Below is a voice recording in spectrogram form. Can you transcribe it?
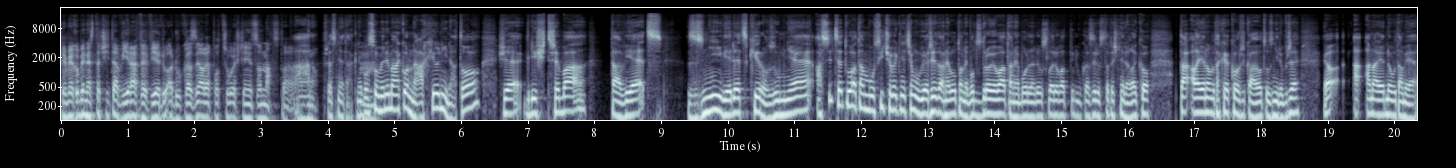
Že jim jakoby nestačí ta víra ve vědu a důkazy, ale potřebují ještě něco nad to. Jo. Ano, přesně tak. Nebo hmm. jsou minimálně jako náchylní na to, že když třeba ta věc zní vědecky rozumně a sice tu a tam musí člověk něčemu věřit a nebo to neodzdrojovat a nebo nedosledovat ty důkazy dostatečně daleko, ta, ale jenom tak jako říká, jo, to zní dobře, jo, a, a najednou tam je,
